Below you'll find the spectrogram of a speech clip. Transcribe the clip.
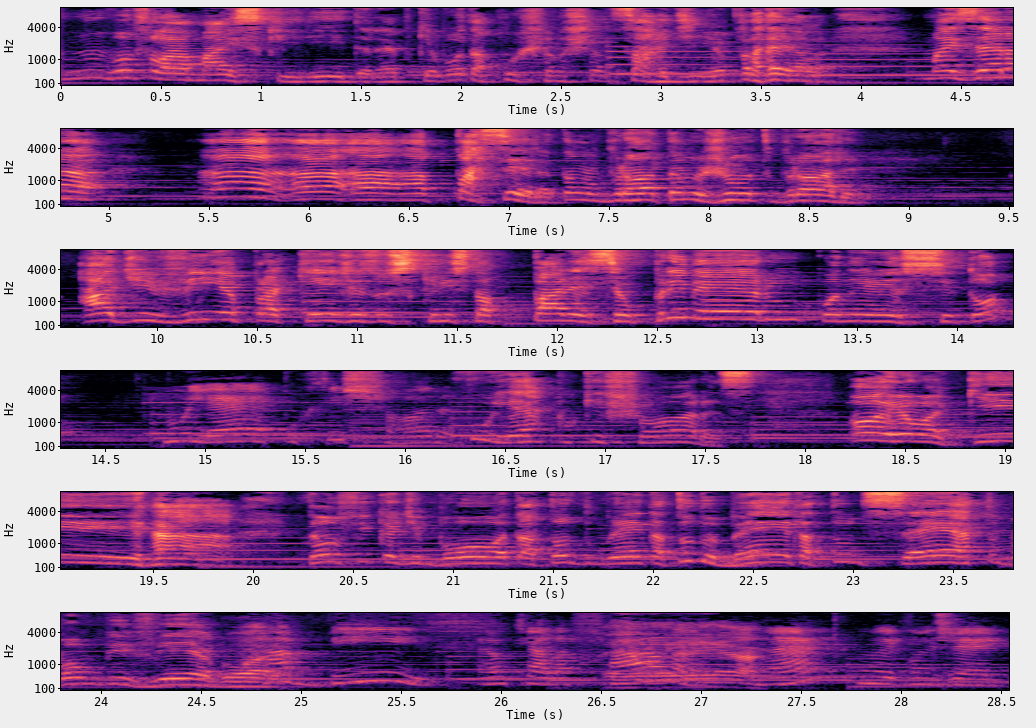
não vou falar mais querida, né, porque eu vou estar puxando sardinha pra ela, mas era a, a, a- parceira, tamo, bro, tamo junto, brother. Adivinha para quem Jesus Cristo apareceu primeiro quando ele ressuscitou? Mulher, por que choras? Mulher, por que choras? Ó, eu aqui. então fica de boa, tá tudo bem, tá tudo bem, tá tudo certo, vamos viver agora. Rabi é o que ela fala, é. né, no Evangelho.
